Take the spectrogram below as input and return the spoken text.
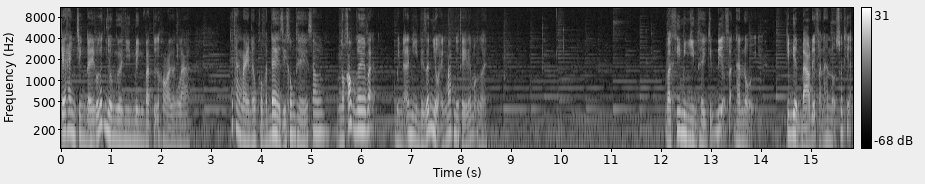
cái hành trình đấy có rất nhiều người nhìn mình và tự hỏi rằng là cái thằng này nó có vấn đề gì không thế? Sao nó khóc ghê vậy? Mình đã nhìn thấy rất nhiều ánh mắt như thế đấy mọi người. Và khi mình nhìn thấy cái địa phận Hà Nội cái biển báo địa phận Hà Nội xuất hiện.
